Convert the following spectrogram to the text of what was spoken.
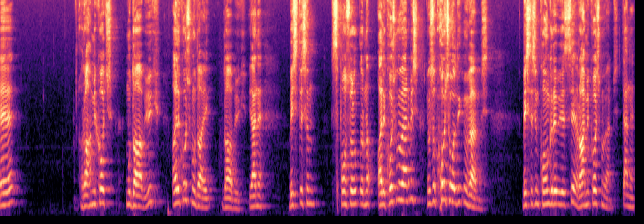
E Rahmi Koç mu daha büyük? Ali Koç mu daha daha büyük? Yani Beşiktaş'ın sponsorluklarını Ali Koç mu vermiş yoksa Koç Holding mi vermiş? Beşiktaş'ın kongre üyesi Rahmi Koç mu vermiş? Yani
